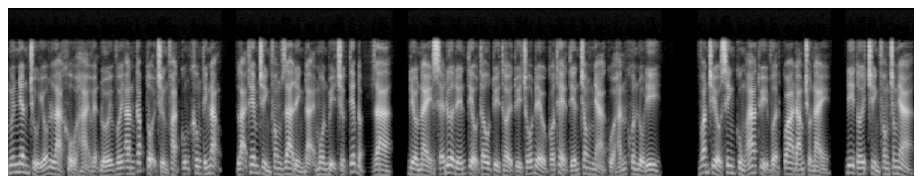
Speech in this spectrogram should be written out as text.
nguyên nhân chủ yếu là khổ hải huyện đối với ăn cắp tội trừng phạt cũng không tính nặng, lại thêm trình phong gia đình đại môn bị trực tiếp đập ra điều này sẽ đưa đến tiểu thâu tùy thời tùy chỗ đều có thể tiến trong nhà của hắn khuôn đồ đi. Văn triều sinh cùng a thủy vượt qua đám chuột này, đi tới trình phong trong nhà,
